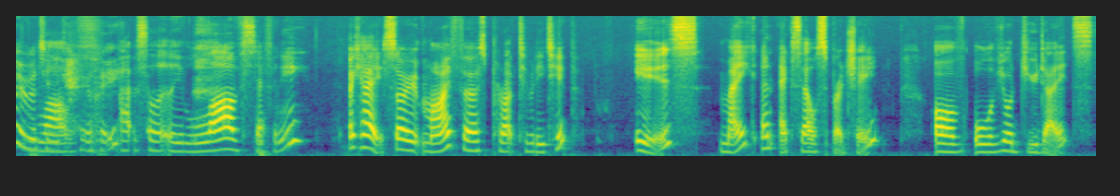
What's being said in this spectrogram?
Over Love. to you, Kaylee. Absolutely love Stephanie. Okay, so my first productivity tip is make an Excel spreadsheet of all of your due dates,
